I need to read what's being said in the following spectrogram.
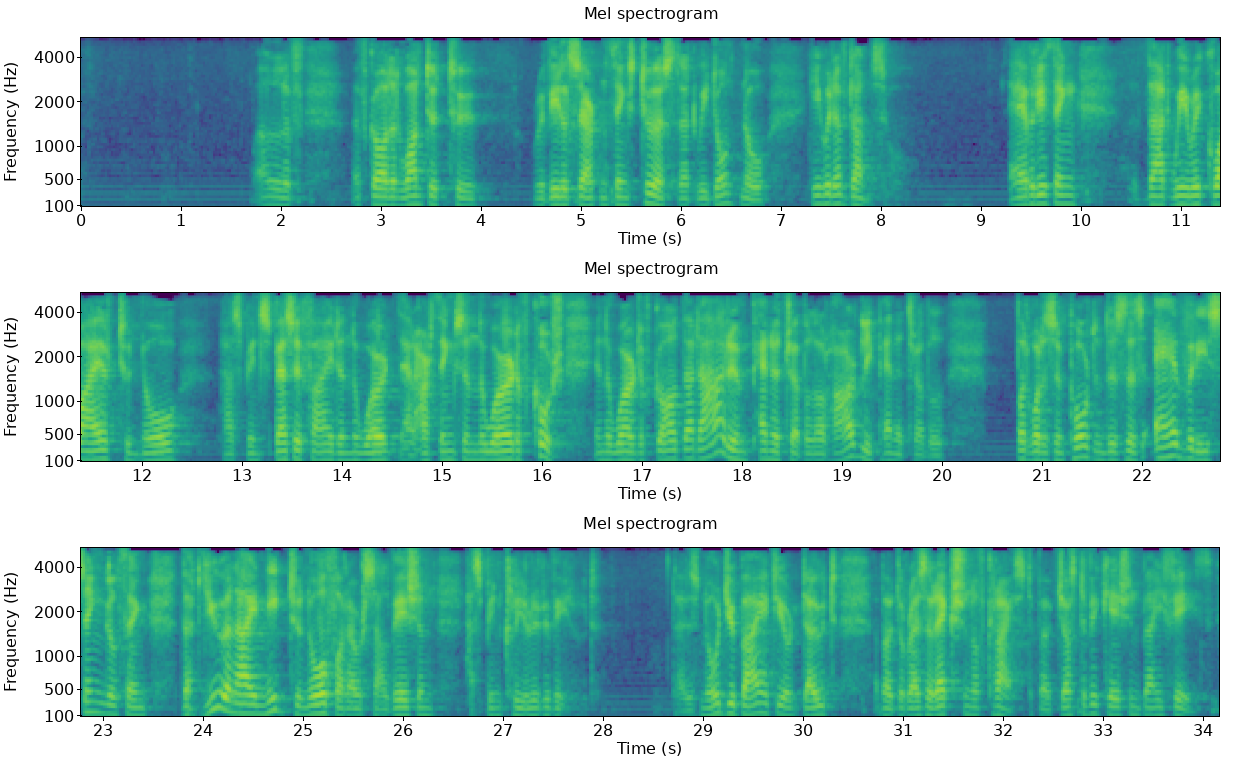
Well, if, if God had wanted to reveal certain things to us that we don't know, He would have done so. Everything that we require to know has been specified in the Word. There are things in the Word, of course, in the Word of God that are impenetrable or hardly penetrable. But what is important is this every single thing that you and I need to know for our salvation has been clearly revealed. There is no dubiety or doubt about the resurrection of Christ, about justification by faith,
